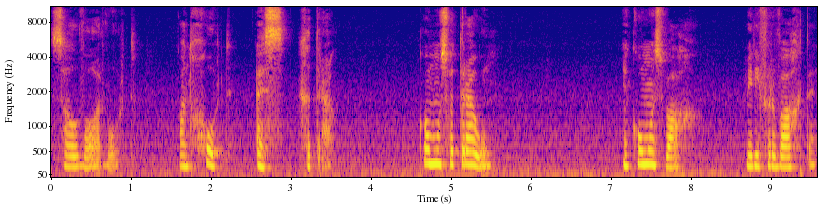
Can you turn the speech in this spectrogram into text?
sal waar word. Want God is getrou. Kom ons vertrou hom. En kom ons wag met die verwagting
